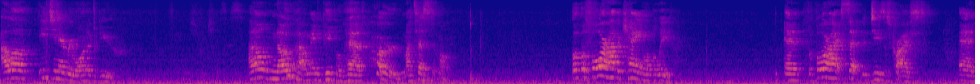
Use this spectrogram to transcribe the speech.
I love each and every one of you. I don't know how many people have heard my testimony. But before I became a believer, and before I accepted Jesus Christ, and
